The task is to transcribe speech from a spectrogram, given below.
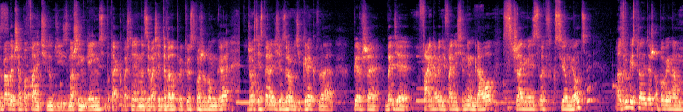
Naprawdę trzeba pochwalić ludzi z Machine Games, bo tak właśnie nazywa się deweloper, który stworzył tą grę, że właśnie starali się zrobić grę, która pierwsze będzie fajna, będzie fajnie się w nią grało, strzelanie będzie satysfakcjonujące, a z drugiej strony też opowie nam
